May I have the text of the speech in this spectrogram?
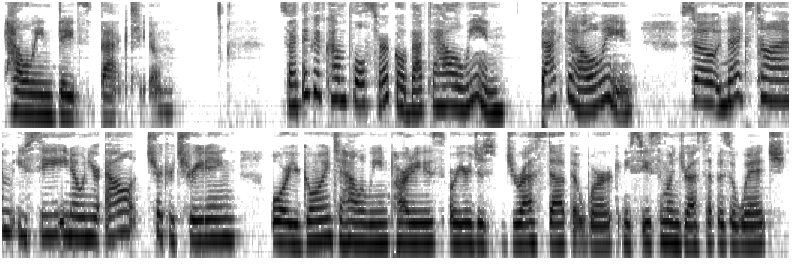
Halloween dates back to. So I think we've come full circle back to Halloween. back to Halloween. So next time you see, you know, when you're out trick or treating or you're going to Halloween parties or you're just dressed up at work and you see someone dressed up as a witch,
